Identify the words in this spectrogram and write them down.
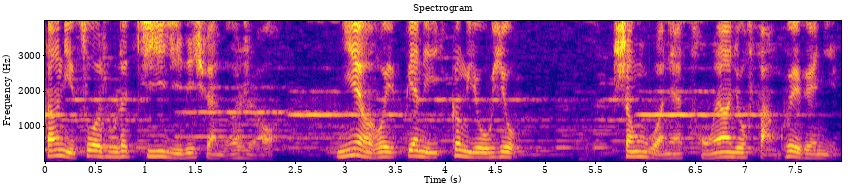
当你做出了积极的选择的时候，你也会变得更优秀。生活呢，同样就反馈给你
